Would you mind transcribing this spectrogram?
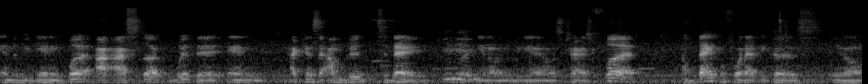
in the beginning, but I, I stuck with it, and I can say I'm good today. But you know, in the beginning I was trash, but I'm thankful for that because you know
